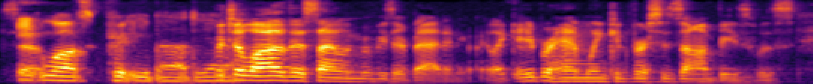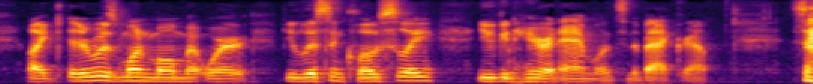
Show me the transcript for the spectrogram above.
So. it was pretty bad. Yeah. Which a lot of the silent movies are bad anyway. Like Abraham Lincoln versus Zombies was like there was one moment where if you listen closely, you can hear an ambulance in the background. So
